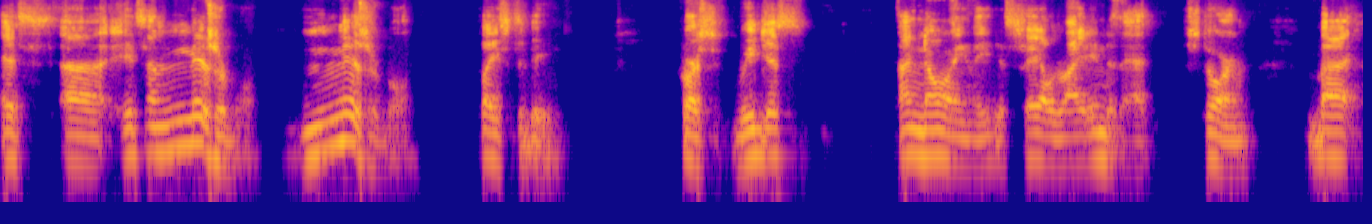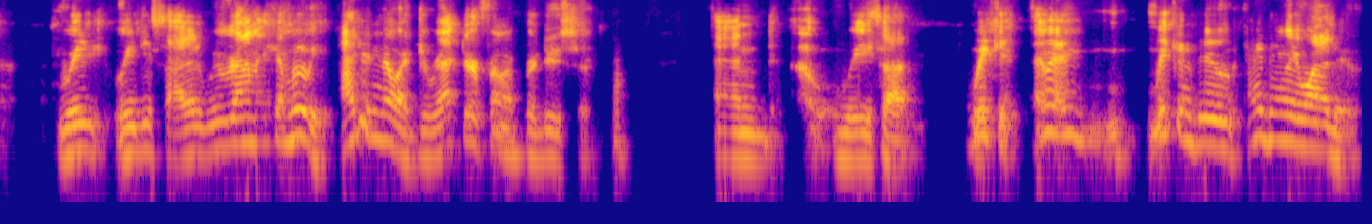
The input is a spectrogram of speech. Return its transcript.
It's uh, it's a miserable, miserable place to be. Of course, we just unknowingly just sailed right into that storm. But we we decided we were going to make a movie. I didn't know a director from a producer, and uh, we thought we can. I mean, we can do anything we want to do,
